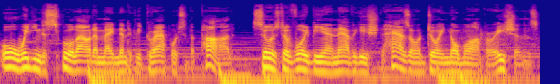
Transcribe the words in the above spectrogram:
or waiting to spool out and magnetically grapple to the pod so as to avoid being a navigation hazard during normal operations.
